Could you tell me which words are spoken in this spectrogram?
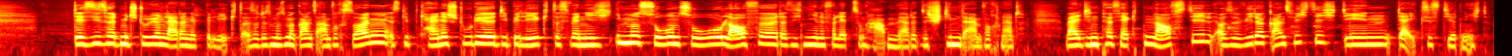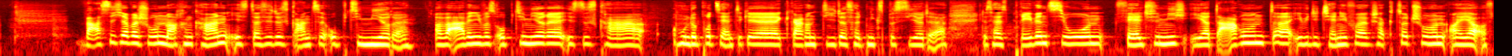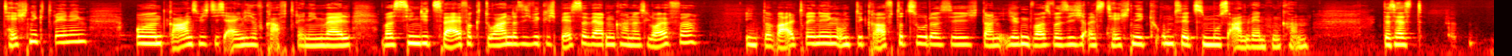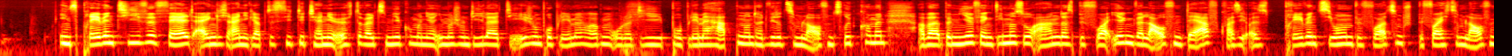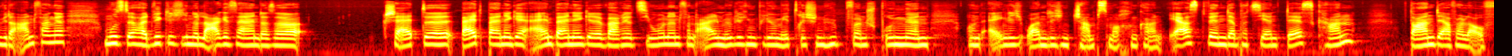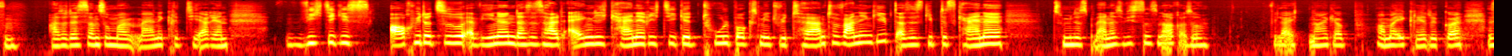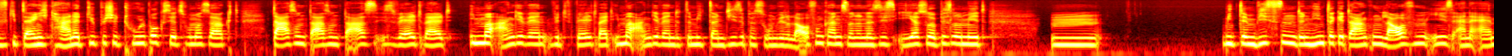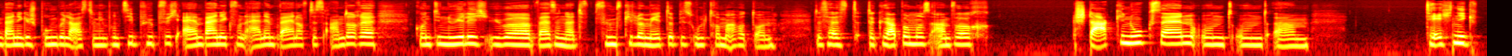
Das ist halt mit Studien leider nicht belegt. Also das muss man ganz einfach sagen. Es gibt keine Studie, die belegt, dass wenn ich immer so und so laufe, dass ich nie eine Verletzung haben werde. Das stimmt einfach nicht. Weil den perfekten Laufstil, also wieder ganz wichtig, den, der existiert nicht. Was ich aber schon machen kann, ist, dass ich das Ganze optimiere. Aber auch wenn ich was optimiere, ist es kein hundertprozentige Garantie, dass halt nichts passiert. Ja. Das heißt, Prävention fällt für mich eher darunter, wie die Jenny vorher gesagt hat, schon eher auf Techniktraining und ganz wichtig eigentlich auf Krafttraining, weil was sind die zwei Faktoren, dass ich wirklich besser werden kann als Läufer? Intervalltraining und die Kraft dazu, dass ich dann irgendwas, was ich als Technik umsetzen muss, anwenden kann. Das heißt, ins präventive Feld eigentlich rein. Ich glaube, das sieht die Jenny öfter, weil zu mir kommen ja immer schon die Leute, die eh schon Probleme haben oder die Probleme hatten und halt wieder zum Laufen zurückkommen. Aber bei mir fängt immer so an, dass bevor irgendwer laufen darf, quasi als Prävention, bevor, zum, bevor ich zum Laufen wieder anfange, muss der halt wirklich in der Lage sein, dass er gescheite beidbeinige, einbeinige Variationen von allen möglichen plyometrischen Hüpfern, Sprüngen und eigentlich ordentlichen Jumps machen kann. Erst wenn der Patient das kann, dann darf er laufen. Also das sind so mal meine Kriterien. Wichtig ist auch wieder zu erwähnen, dass es halt eigentlich keine richtige Toolbox mit Return to Running gibt. Also es gibt jetzt keine, zumindest meines Wissens nach, also vielleicht, na, ich glaube, haben wir eh geredet, gell? Also es gibt eigentlich keine typische Toolbox jetzt, wo man sagt, das und das und das ist weltweit immer angewendet, wird weltweit immer angewendet, damit dann diese Person wieder laufen kann, sondern es ist eher so ein bisschen mit, mh, mm, mit dem Wissen, dem Hintergedanken, Laufen ist eine einbeinige Sprungbelastung. Im Prinzip hüpfe ich einbeinig von einem Bein auf das andere kontinuierlich über, weiß ich nicht, fünf Kilometer bis Ultramarathon. Das heißt, der Körper muss einfach stark genug sein und, und ähm, Technik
